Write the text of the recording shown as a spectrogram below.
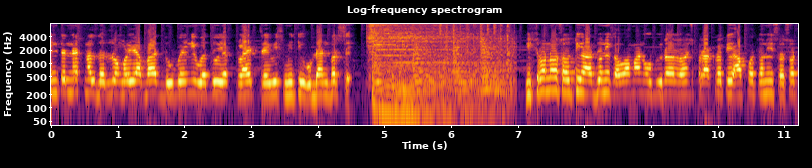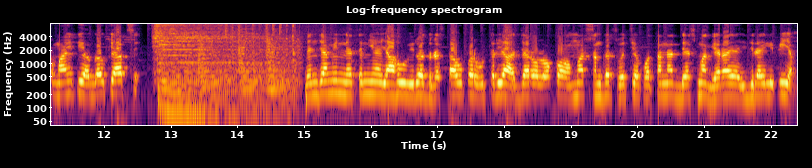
ઇન્ટરનેશનલ દરજ્જો મળ્યા બાદ દુબઈની વધુ એક ફ્લાઇટ ત્રેવીસમીથી ઉડાન ભરશે. ઇસરોનો સૌથી આધુનિક હવામાન ઉપગ્રહ લોન્ચ પ્રાકૃતિક આફતોની સચોટ માહિતી અગાઉથી આપશે. બેન્જામિન નેતન્યાહુ વિરોધ રસ્તા ઉપર ઉતર્યા હજારો લોકો અમર સંઘર્ષ વચ્ચે પોતાના દેશમાં ઘેરાયા ઇઝરાયેલી પીએમ.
